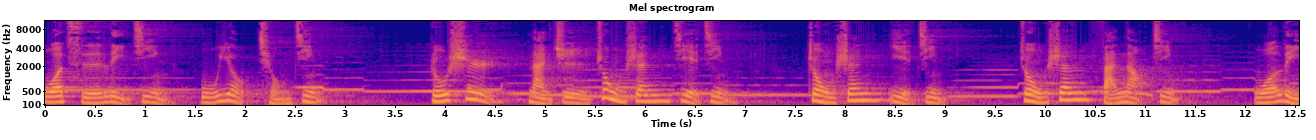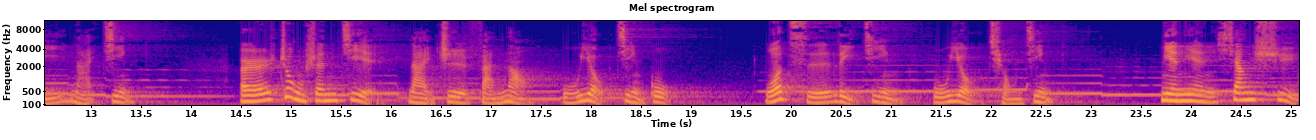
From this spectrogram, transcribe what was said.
我此礼敬无有穷尽。如是乃至众生界尽，众生也尽，众生烦恼尽，我理乃尽。而众生界乃至烦恼无有尽故，我此礼敬无有穷尽。念念相续。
